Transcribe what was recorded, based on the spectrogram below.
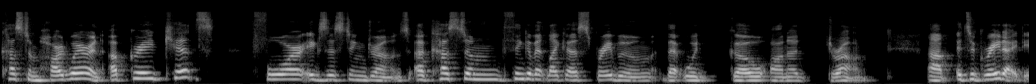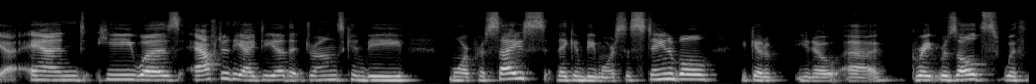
custom hardware and upgrade kits for existing drones. A custom, think of it like a spray boom that would go on a drone. Uh, it's a great idea. And he was after the idea that drones can be more precise, they can be more sustainable. You get, you know, uh, great results with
